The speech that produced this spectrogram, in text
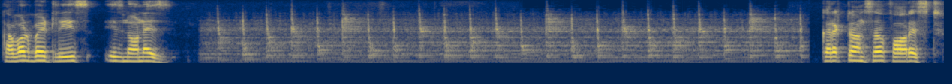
covered by trees is known as Correct answer forest.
